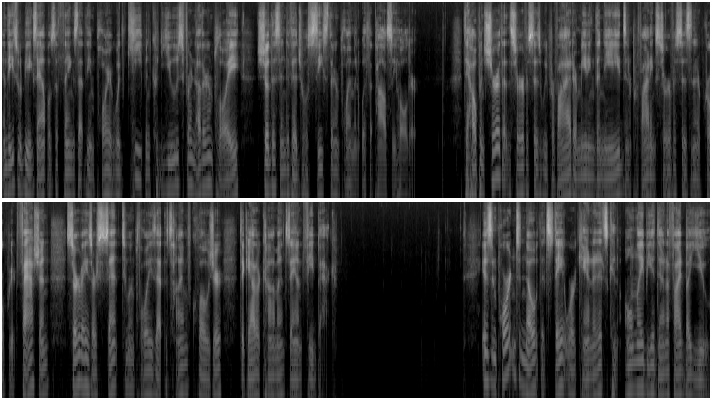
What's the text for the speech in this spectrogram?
and these would be examples of things that the employer would keep and could use for another employee should this individual cease their employment with the policyholder. To help ensure that the services we provide are meeting the needs and providing services in an appropriate fashion, surveys are sent to employees at the time of closure to gather comments and feedback. It is important to note that stay at work candidates can only be identified by you,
